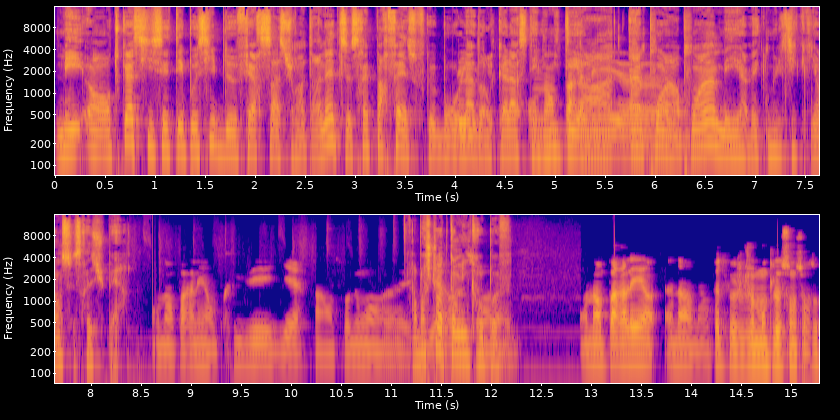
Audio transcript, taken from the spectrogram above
Mais en tout cas, si c'était possible de faire ça sur Internet, ce serait parfait. Sauf que bon, là, dans le cas-là, c'était on en limité parlait, à un euh, point à point, mais avec multi-clients, ce serait super. On en parlait en privé hier, enfin entre nous. euh, Rapproche-toi de ton micro, Pof. Euh, On en parlait. ah Non, mais en fait, faut que je monte le son surtout.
